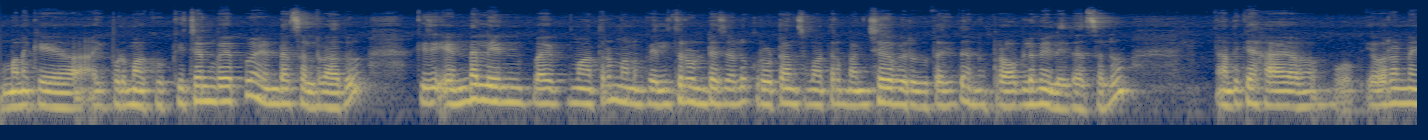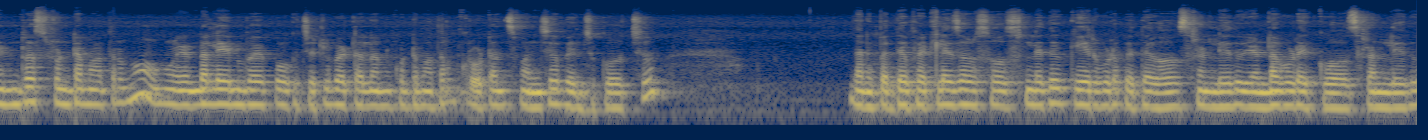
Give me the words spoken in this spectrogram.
మనకి ఇప్పుడు మాకు కిచెన్ వైపు ఎండ అసలు రాదు. ఎండ లేని వైపు మాత్రం మనం వెళ్తురు ఉంటే చాలు క్రోటాన్స్ మాత్రం మంచిగా పెరుగుతాయి. దాని ప్రాబ్లమే లేదు అసలు. అందుకే హా ఎవరన్నా ఇంట్రెస్ట్ ఉంటే మాత్రము ఎండ లేని వైపు ఒక చెట్లు పెట్టాలనుకుంటే మాత్రం క్రోటాన్స్ మంచిగా పెంచుకోవచ్చు. దానికి పెద్ద ఫెర్టిలైజర్స్ అవసరం లేదు కేర్ కూడా పెద్దగా అవసరం లేదు ఎండ కూడా ఎక్కువ అవసరం లేదు.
